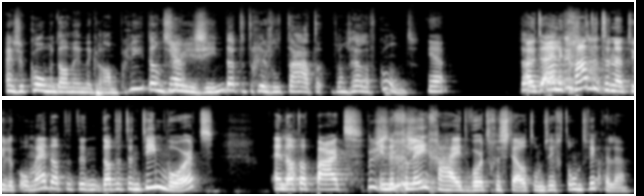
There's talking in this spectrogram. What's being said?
en ze komen dan in de Grand Prix... dan zul Ja. je zien dat het resultaat er vanzelf komt. Ja. Dat- Uiteindelijk dat gaat de- het er natuurlijk om hè, dat, het een, dat het een team wordt. En Ja, dat dat paard in de gelegenheid wordt gesteld om zich te ontwikkelen.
